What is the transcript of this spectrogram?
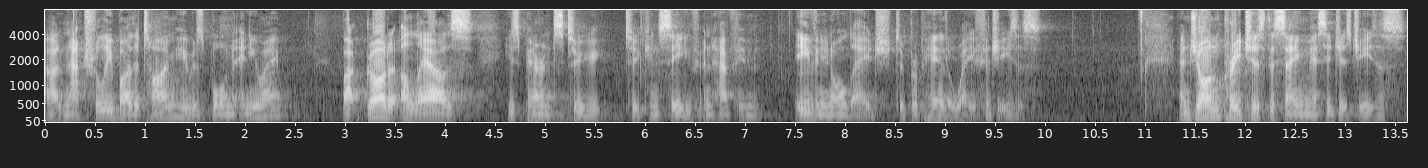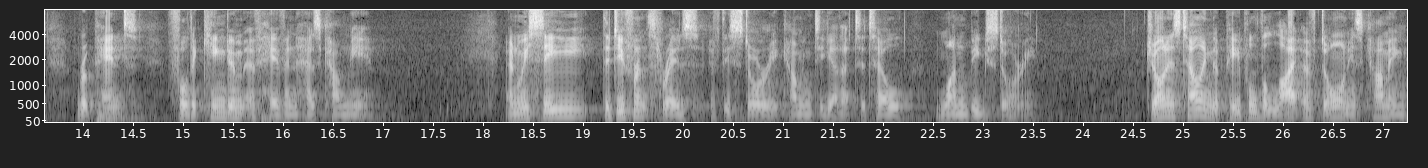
uh, naturally by the time he was born anyway. But God allows his parents to, to conceive and have him, even in old age, to prepare the way for Jesus. And John preaches the same message as Jesus Repent, for the kingdom of heaven has come near. And we see the different threads of this story coming together to tell one big story. John is telling the people the light of dawn is coming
